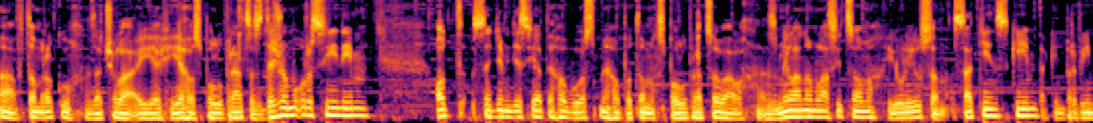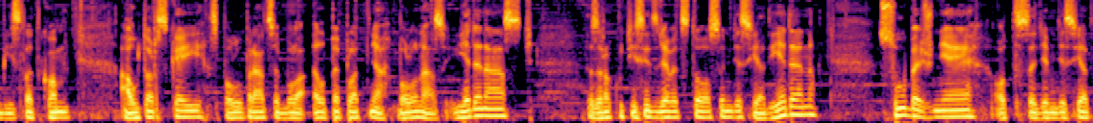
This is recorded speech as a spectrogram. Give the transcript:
No a v tom roku začala aj jeho spolupráca s Dežom Ursínim, od 78. potom spolupracoval s Milanom Lasicom, Juliusom Satinským. Takým prvým výsledkom autorskej spolupráce bola LP platňa Bolo nás 11 z roku 1981. Súbežne od 79.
